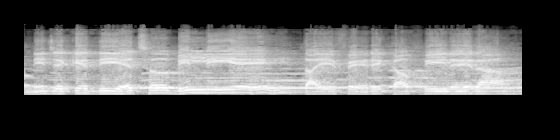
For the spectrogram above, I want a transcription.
নিজেকে দিয়েছ বিলিয়ে তাই ফের কাফিরেরা।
